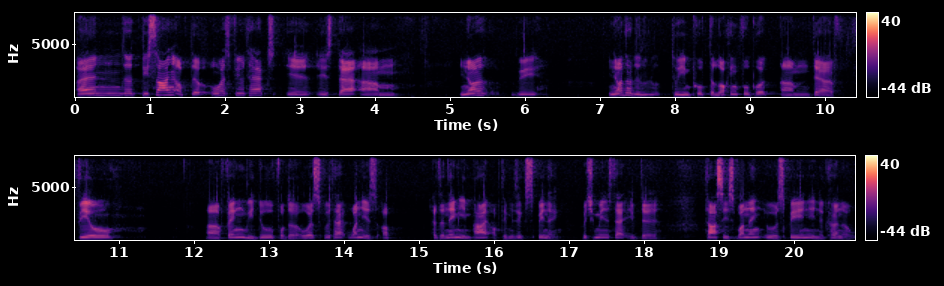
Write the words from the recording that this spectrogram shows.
And the design of the OS Futex is, is that um, in order, we, in order to, to improve the locking throughput, um, there are few uh, things we do for the OS Futex. One is, up, as the name implies, optimistic spinning, which means that if the task is running, it will spin in the kernel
